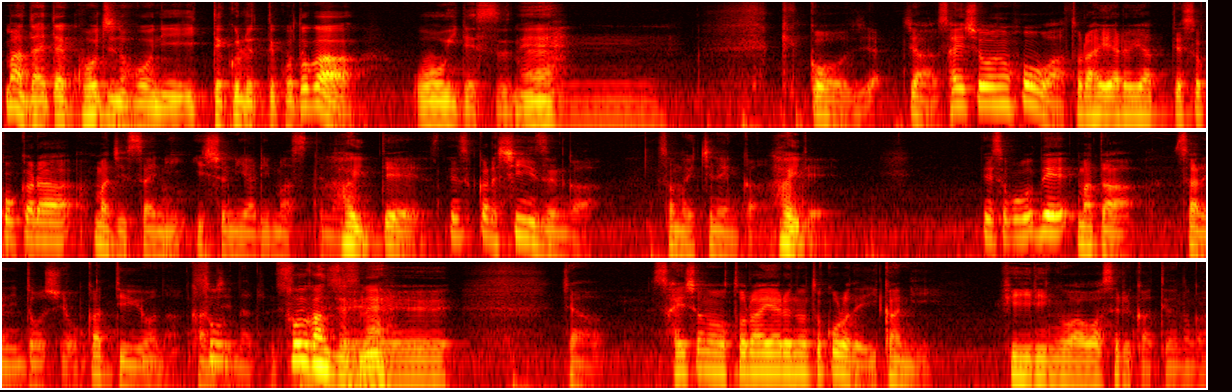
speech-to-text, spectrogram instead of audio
まあ大体コーチの方に行ってくるってことが多いですね。うん。結構じゃじゃあ最初の方はトライアルやってそこからまあ実際に一緒にやりますってなって、でそこからシーズンがその1年間あって、はい。でそこでまたさらにどうしようかっていうような感じになるんです、そうそういう感じですね。じゃあ最初のトライアルのところでいかにフィーリングを合わせるかっていうのが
